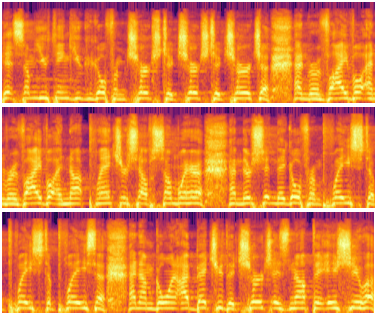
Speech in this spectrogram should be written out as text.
Yet some of you think you could go from church to church to church uh, and revival and revival and not plant yourself somewhere. And they're sitting, they go from place to place to place. Uh, and I'm going, I bet you the church is not the issue. Uh,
